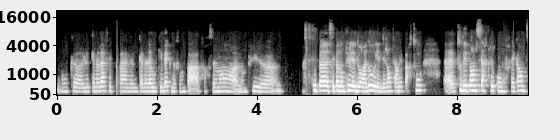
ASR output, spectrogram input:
Donc le Canada fait pas, le Canada ou le Québec ne font pas forcément non plus c'est pas c'est pas non plus l'Eldorado. Il y a des gens fermés partout. Euh, tout dépend du cercle qu'on fréquente.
